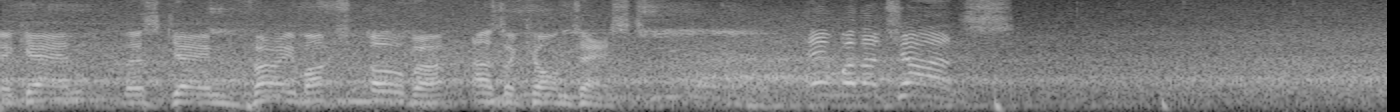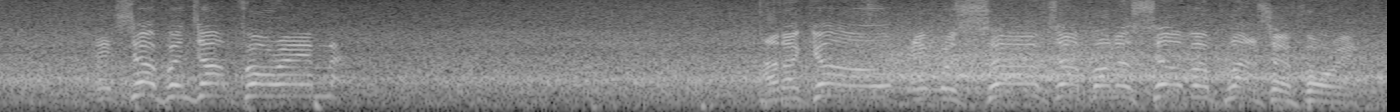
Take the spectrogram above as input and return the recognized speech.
Again. This game very much over as a contest. In with a chance. It's opened up for him. And a goal. It was served up on a silver platter for him.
